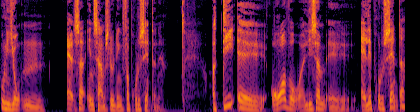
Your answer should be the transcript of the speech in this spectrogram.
Unionen, altså en sammenslutning for producenterne. Og de øh, overvåger ligesom øh, alle producenter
